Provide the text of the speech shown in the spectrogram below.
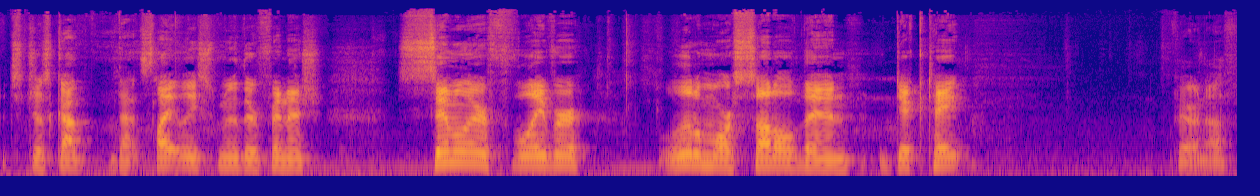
it's just got that slightly smoother finish, similar flavor, a little more subtle than Dictate, fair enough.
